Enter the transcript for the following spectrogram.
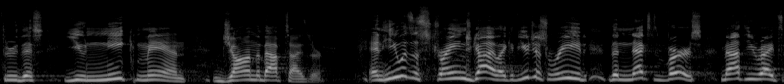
through this unique man, John the Baptizer. And he was a strange guy. Like, if you just read the next verse, Matthew writes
